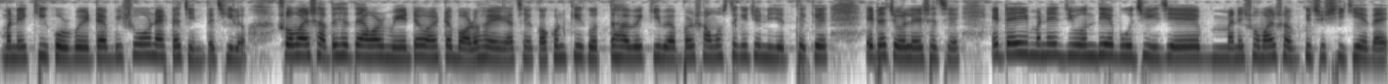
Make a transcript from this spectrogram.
মানে কি করব, এটা ভীষণ একটা চিন্তা ছিল। সময়ের সাথে সাথে আমার মেয়েটাও অনেকটা বড় হয়ে গেছে। কখন কি করতে হবে, কি ব্যাপার, সমস্ত কিছু নিজের থেকে এটা চলে এসেছে। এটাই মানে জীবন দিয়ে বুঝি যে মানে সময় সব কিছু শিখিয়ে দেয়।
